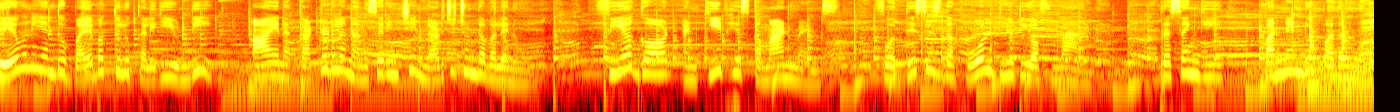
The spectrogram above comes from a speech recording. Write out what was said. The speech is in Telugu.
దేవుని యందు భయభక్తులు కలిగియుండి ఆయన కట్టడలను అనుసరించి నడుచుచుండవలెను. Fear God and keep his commandments for this is the whole duty of man ప్రసంగి పన్నెండు పదమూడు.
